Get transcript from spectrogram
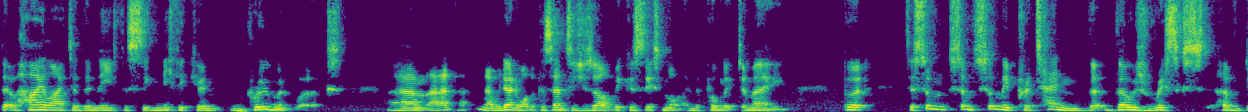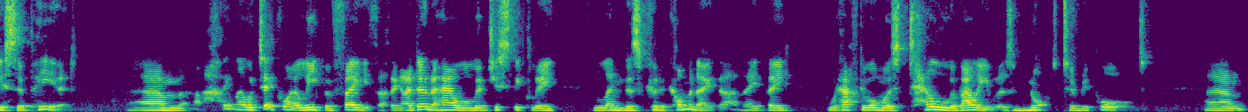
that have highlighted the need for significant improvement works. Um, now we don't know what the percentages are because it's not in the public domain, but to some, some suddenly pretend that those risks have disappeared, um, I think that would take quite a leap of faith. I think I don't know how logistically lenders could accommodate that. They they would have to almost tell the valuers not to report. Um,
